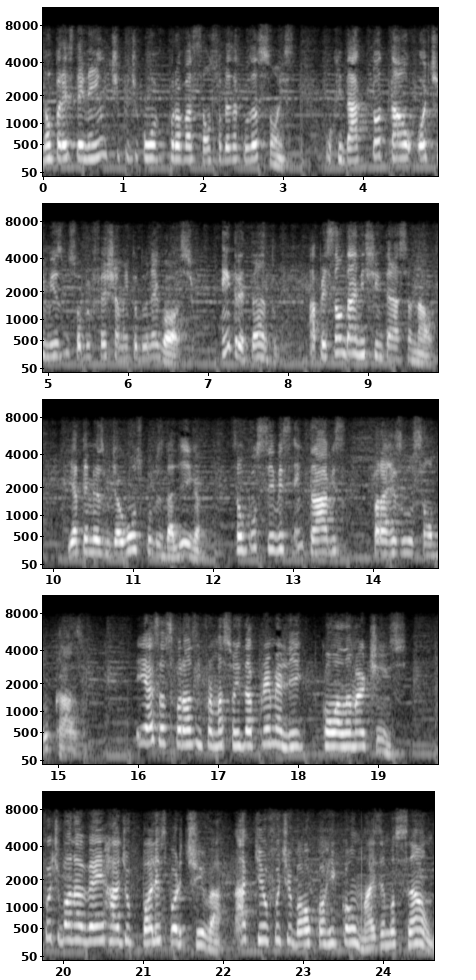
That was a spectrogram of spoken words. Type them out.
não parece ter nenhum tipo de comprovação sobre as acusações, o que dá total otimismo sobre o fechamento do negócio. Entretanto, a pressão da Anistia Internacional e até mesmo de alguns clubes da liga são possíveis entraves para a resolução do caso. E essas foram as informações da Premier League com Alan Martins. Futebol na veia e rádio poliesportiva. Aqui o futebol corre com mais emoção.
